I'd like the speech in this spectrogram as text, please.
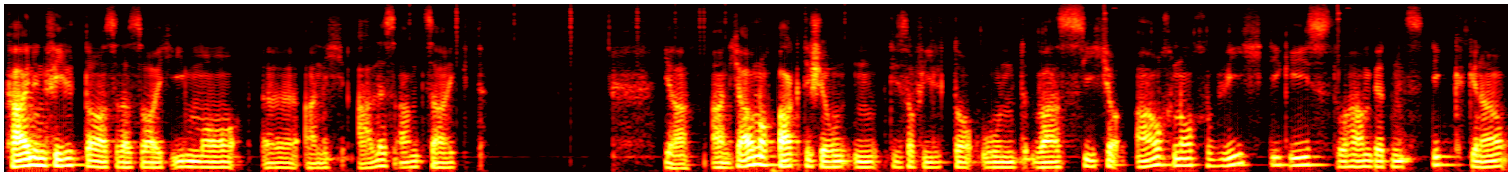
Keinen Filter, also dass euch immer äh, eigentlich alles anzeigt. Ja, eigentlich auch noch praktisch hier unten dieser Filter. Und was sicher auch noch wichtig ist, wo haben wir den Stick? Genau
